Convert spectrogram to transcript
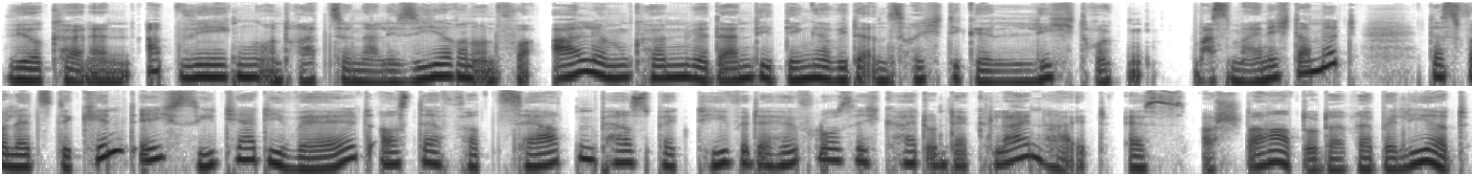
wir können abwägen und rationalisieren und vor allem können wir dann die Dinge wieder ins richtige Licht rücken. Was meine ich damit? Das verletzte Kind-Ich sieht ja die Welt aus der verzerrten Perspektive der Hilflosigkeit und der Kleinheit. Es erstarrt oder rebelliert,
